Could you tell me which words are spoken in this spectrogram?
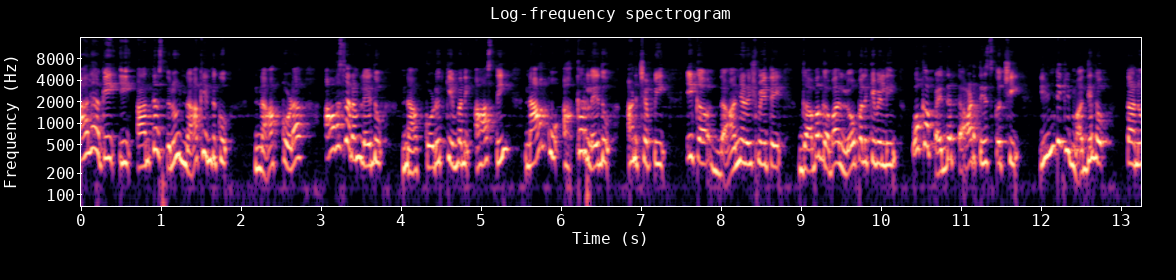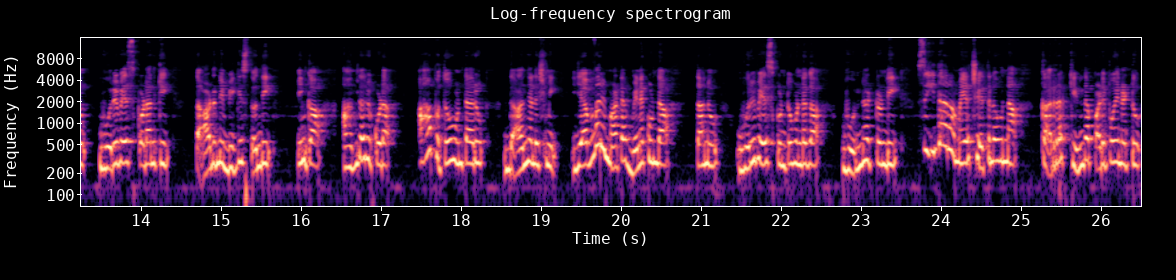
అలాగే ఈ అంతస్తులు నాకెందుకు? నాకు కూడా అవసరం లేదు. నా కొడుక్కివ్వని ఇవ్వని ఆస్తి నాకు అక్కర్లేదు అని చెప్పి ఇక ధాన్యలక్ష్మి అయితే గబగబా లోపలికి వెళ్ళి ఒక పెద్ద తాడు తీసుకొచ్చి ఇంటికి మధ్యలో తను ఉరి వేసుకోవడానికి తాడుని బిగిస్తుంది. ఇంకా అందరూ కూడా ఆపుతూ ఉంటారు. ధాన్యలక్ష్మి ఎవ్వరి మాట వినకుండా తను ఉరి వేసుకుంటూ ఉండగా ఉన్నట్టుండి సీతారామయ్య చేతిలో ఉన్న కర్ర కింద పడిపోయినట్టు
